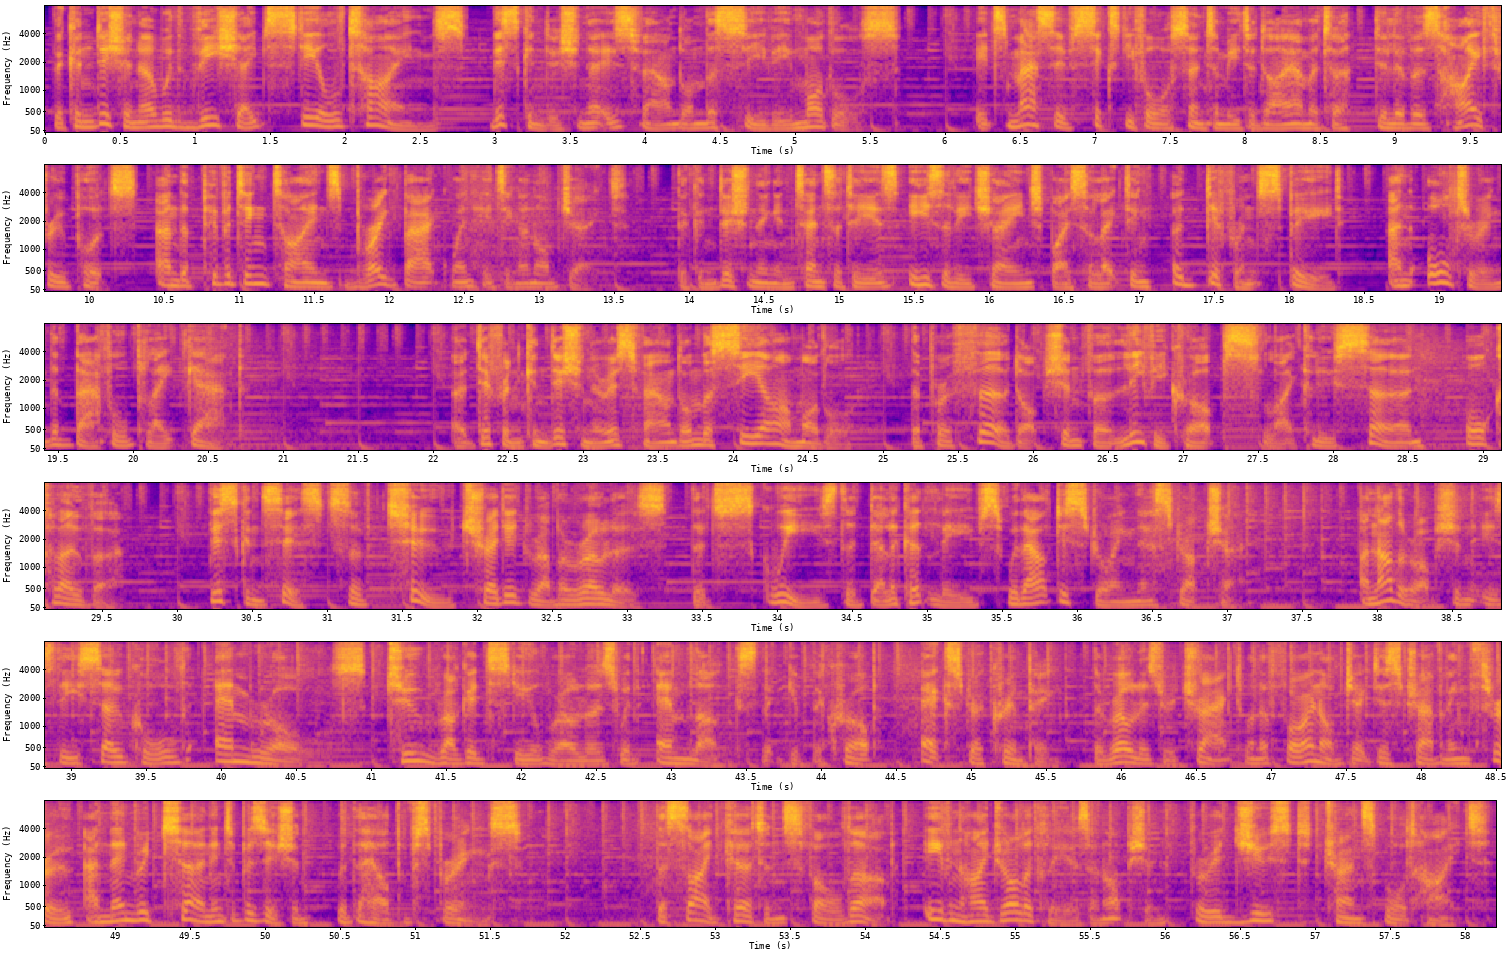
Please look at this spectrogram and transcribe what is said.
The conditioner with V-shaped steel tines. This conditioner is found on the CV models. Its massive 64cm diameter delivers high throughputs and the pivoting tines break back when hitting an object. The conditioning intensity is easily changed by selecting a different speed and altering the baffle plate gap. A different conditioner is found on the CR model, the preferred option for leafy crops like lucerne or clover. This consists of two treaded rubber rollers that squeeze the delicate leaves without destroying their structure. Another option is the so-called M-rolls, two rugged steel rollers with M-lugs that give the crop extra crimping. The rollers retract when a foreign object is travelling through and then return into position with the help of springs. The side curtains fold up, even hydraulically as an option, for reduced transport height.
